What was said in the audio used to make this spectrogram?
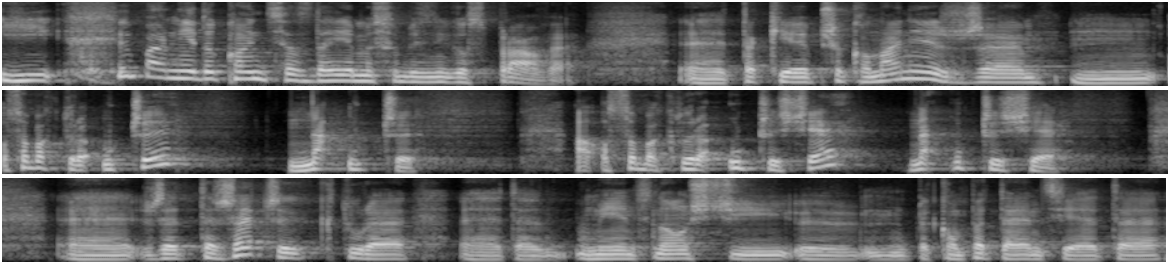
i chyba nie do końca zdajemy sobie z niego sprawę. E, Takie przekonanie, że mm, osoba, która uczy, nauczy, a osoba, która uczy się, nauczy się. E, Że te rzeczy, które, e, te umiejętności, y, te kompetencje, te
